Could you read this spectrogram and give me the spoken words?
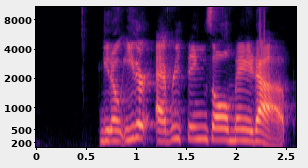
you know, either everything's all made up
